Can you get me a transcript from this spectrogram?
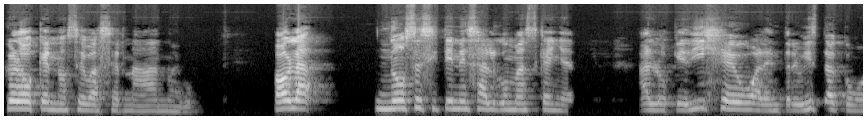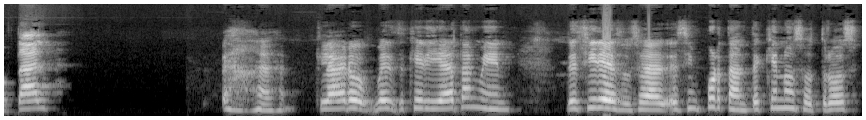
creo que no se va a hacer nada nuevo. Paula, no sé si tienes algo más que añadir a lo que dije o a la entrevista como tal. Claro, pues quería también decir eso, o sea, es importante que nosotros,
